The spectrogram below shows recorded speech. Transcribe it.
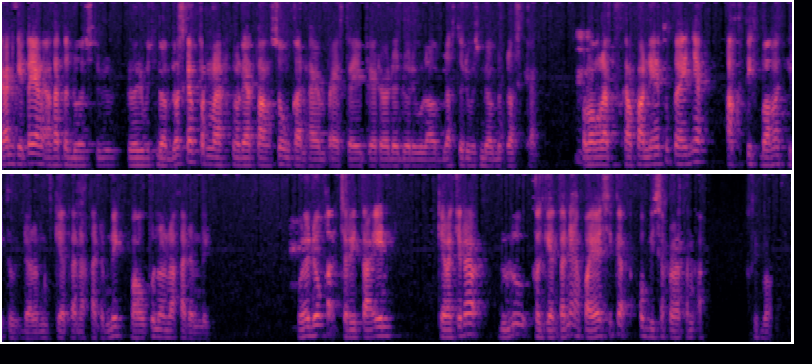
kan kita yang angkatan 2019 kan pernah ngeliat langsung kan HMPSTI periode 2018 2019 kan. Hmm. Kalau ngeliat kampanye itu kayaknya aktif banget gitu dalam kegiatan akademik maupun non akademik. Boleh dong Kak ceritain kira-kira dulu kegiatannya apa ya sih Kak? Kok bisa kelihatan aktif banget?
